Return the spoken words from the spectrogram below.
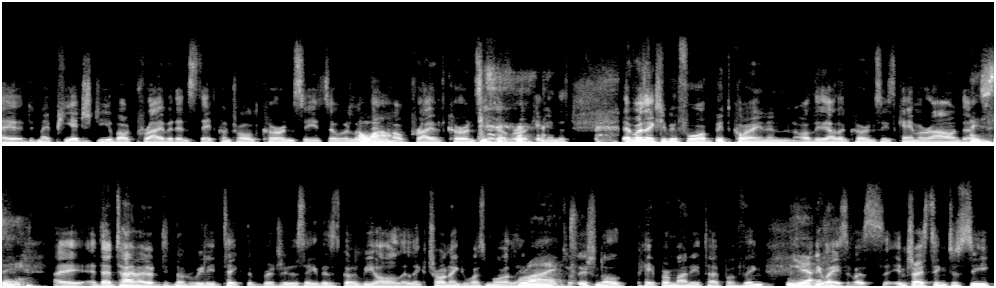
I did my PhD about private and state controlled currencies. So we looked oh, wow. at how private currencies are working, and this that was actually before Bitcoin and all the other currencies came around. And I see. I at that time I did not really take the bridge to say this is going to be all electronic. It was more like right. traditional paper money type of thing. Yeah. Anyways, it was interesting to see,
